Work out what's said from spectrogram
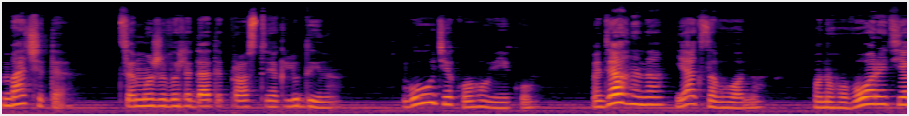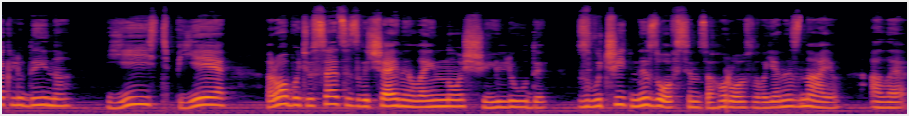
Бачите, це може виглядати просто як людина будь-якого віку, одягнена як завгодно. Воно говорить як людина, їсть, п'є, робить усе це звичайне лайно, що і люди. Звучить не зовсім загрозливо, я не знаю. Але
